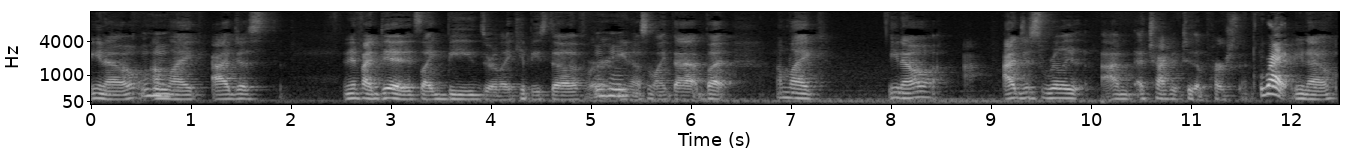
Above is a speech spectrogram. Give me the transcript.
You know, I'm mm-hmm. like, I just, and if I did, it's like beads or like hippie stuff or mm-hmm. you know something like that. But I'm like, you know, I just really, I'm attracted to the person. Right. You know,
